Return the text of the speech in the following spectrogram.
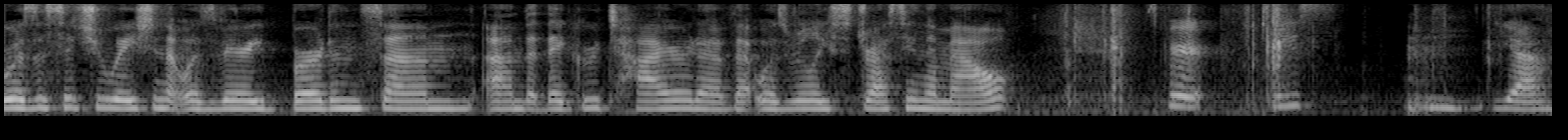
was a situation that was very burdensome um, that they grew tired of that was really stressing them out. Spirit please yeah.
